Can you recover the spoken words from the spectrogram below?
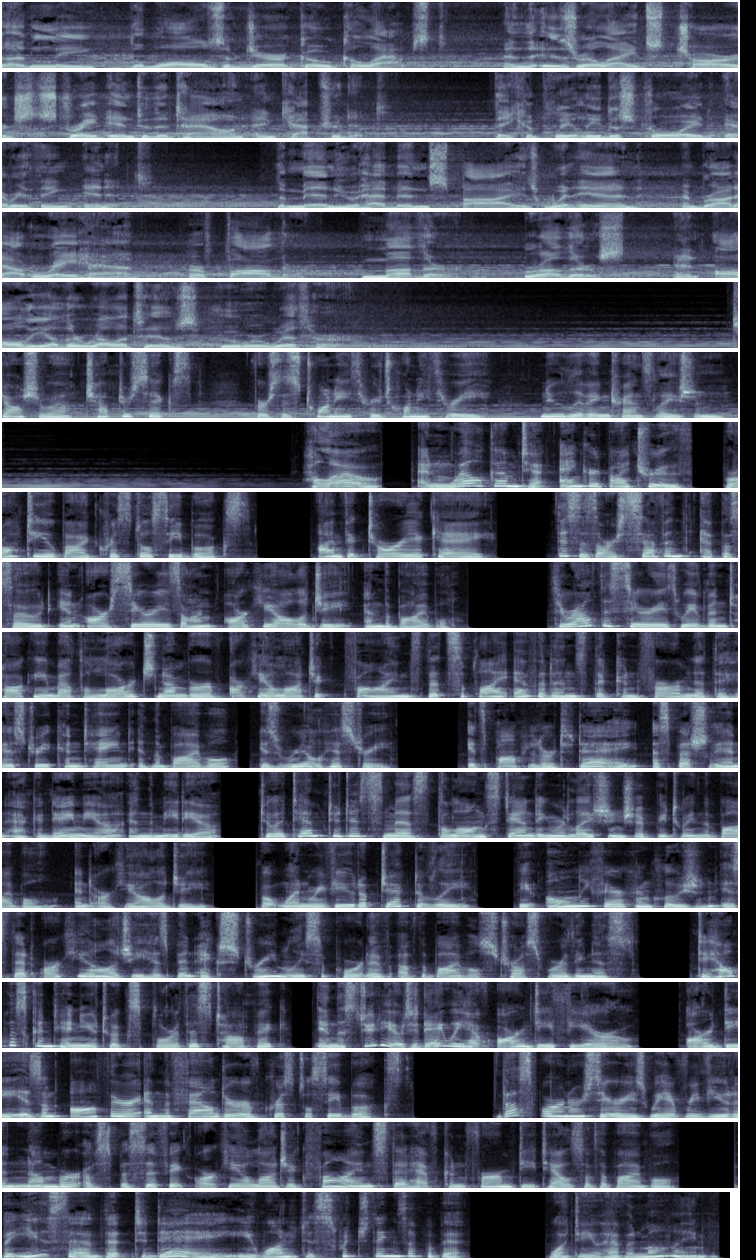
Suddenly, the walls of Jericho collapsed, and the Israelites charged straight into the town and captured it. They completely destroyed everything in it. The men who had been spies went in and brought out Rahab, her father, mother, brothers, and all the other relatives who were with her. Joshua chapter 6, verses 20 through 23, New Living Translation. Hello, and welcome to Anchored by Truth, brought to you by Crystal Sea Books. I'm Victoria Kay. This is our seventh episode in our series on archaeology and the Bible. Throughout the series, we have been talking about the large number of archaeologic finds that supply evidence that confirm that the history contained in the Bible is real history. It's popular today, especially in academia and the media, to attempt to dismiss the long standing relationship between the Bible and archaeology. But when reviewed objectively, the only fair conclusion is that archaeology has been extremely supportive of the Bible's trustworthiness. To help us continue to explore this topic, in the studio today we have R.D. Fierro. R.D. is an author and the founder of Crystal Sea Books. Thus far in our series, we have reviewed a number of specific archaeologic finds that have confirmed details of the Bible. But you said that today you wanted to switch things up a bit. What do you have in mind?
